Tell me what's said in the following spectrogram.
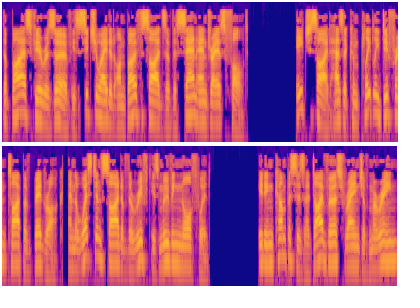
The Biosphere Reserve is situated on both sides of the San Andreas Fault. Each side has a completely different type of bedrock, and the western side of the rift is moving northward. It encompasses a diverse range of marine,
